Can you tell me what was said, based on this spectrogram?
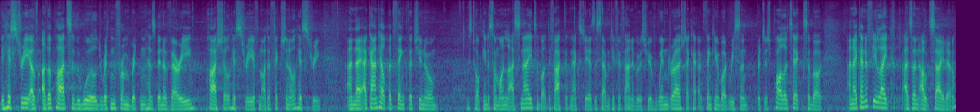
the history of other parts of the world written from Britain has been a very partial history, if not a fictional history. And I, I can't help but think that, you know, was talking to someone last night about the fact that next year is the 75th anniversary of Windrush. Am thinking about recent British politics, about And I kind of feel like, as an outsider,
